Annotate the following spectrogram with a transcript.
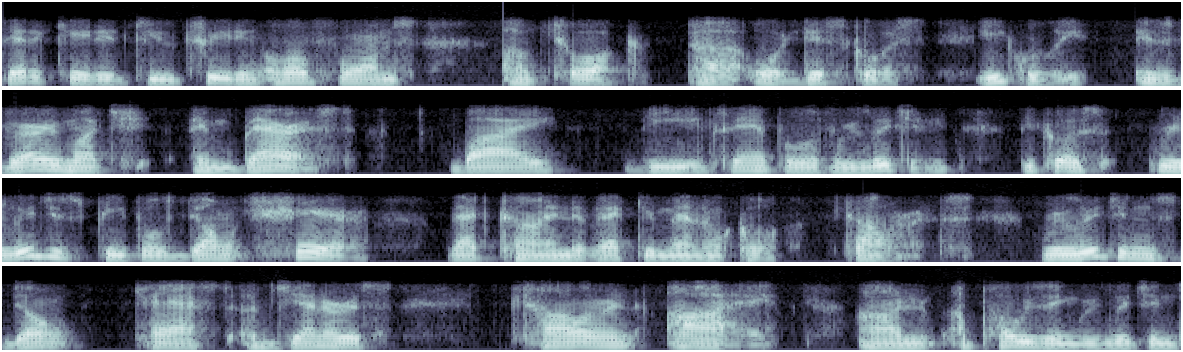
dedicated to treating all forms of talk uh, or discourse equally, is very much embarrassed by the example of religion because religious people don't share that kind of ecumenical tolerance. Religions don't cast a generous, tolerant eye on opposing religions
